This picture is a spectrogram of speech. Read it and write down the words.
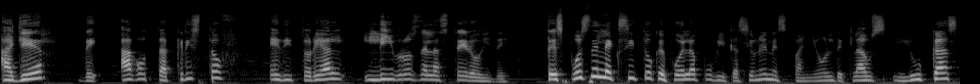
Ayer de Agota Christoph, editorial Libros del Asteroide. Después del éxito que fue la publicación en español de Klaus y Lucas,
